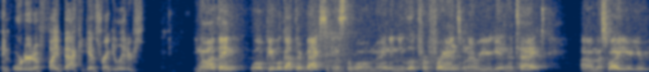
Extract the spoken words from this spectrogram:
in order to fight back against regulators? You know, I think well, people got their backs against the wall, man, and you look for friends whenever you're getting attacked. Um, that's why you you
